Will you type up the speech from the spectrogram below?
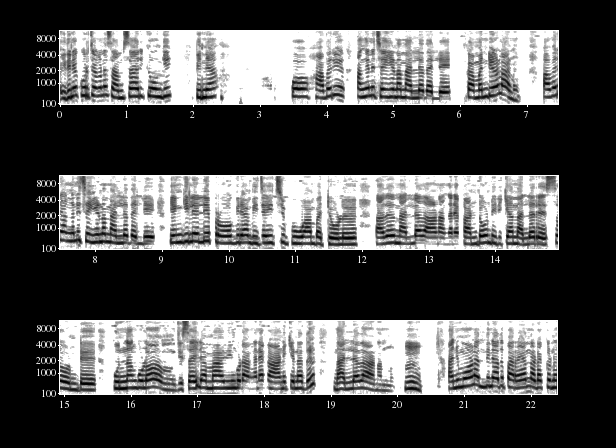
ഇതിനെക്കുറിച്ച് അങ്ങനെ സംസാരിക്കുമെങ്കിൽ പിന്നെ ഓ അവർ അങ്ങനെ ചെയ്യണം നല്ലതല്ലേ? കമന്റുകളാണ്. അവരങ്ങനെ ചെയ്യണം നല്ലതല്ലേ? എങ്കിലല്ലേ പ്രോഗ്രാം വിജയിച്ചു പോവാൻ പറ്റുള്ളൂ. അത് നല്ലതാണ്. അങ്ങനെ കണ്ടോണ്ടിരിക്കാൻ നല്ല രസമുണ്ട്. കുന്നംകുളം ജിസൈലമ്മാവിയും കൂടെ അങ്ങനെ കാണിക്കണത് നല്ലതാണെന്ന്. ഉം. അനുമോൾ എന്തിനാ അത് പറയാൻ നടക്കണ്?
